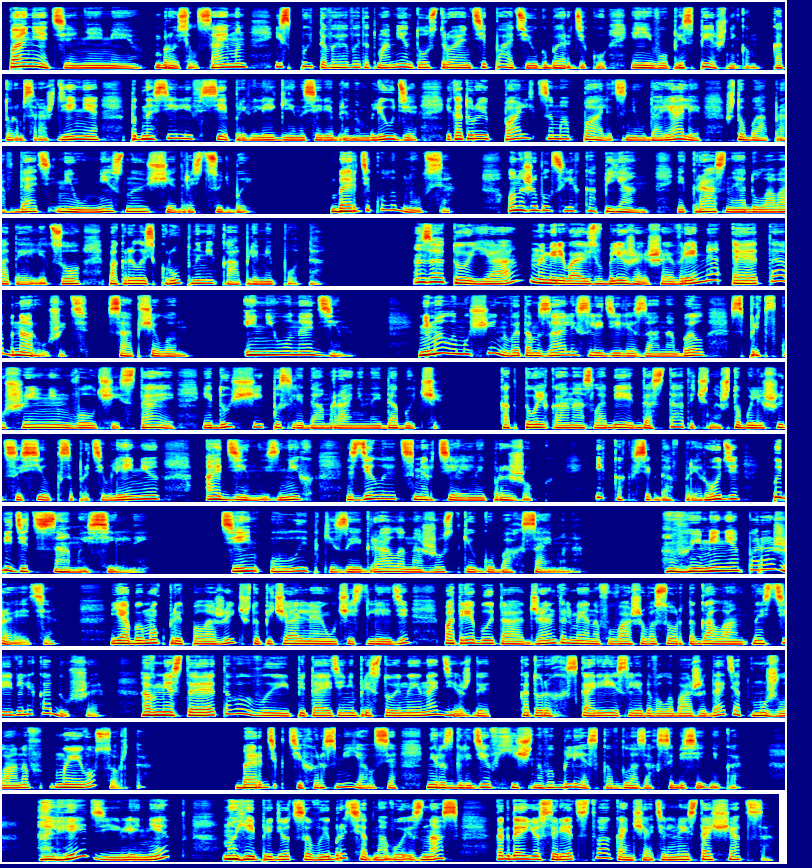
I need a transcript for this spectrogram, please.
«Понятия не имею», — бросил Саймон, испытывая в этот момент острую антипатию к Бердику и его приспешникам, которым с рождения подносили все привилегии на серебряном блюде и которые пальцем о палец не ударяли, чтобы оправдать неуместную щедрость судьбы. Бердик улыбнулся. Он уже был слегка пьян, и красное одуловатое лицо покрылось крупными каплями пота. «Зато я намереваюсь в ближайшее время это обнаружить», — сообщил он. И не он один. Немало мужчин в этом зале следили за Аннабелл с предвкушением волчьей стаи, идущей по следам раненой добычи. Как только она ослабеет достаточно, чтобы лишиться сил к сопротивлению, один из них сделает смертельный прыжок. И, как всегда в природе, победит самый сильный. Тень улыбки заиграла на жестких губах Саймона. «Вы меня поражаете. Я бы мог предположить, что печальная участь леди потребует от джентльменов вашего сорта галантности и великодушия. А вместо этого вы питаете непристойные надежды, которых скорее следовало бы ожидать от мужланов моего сорта». Бердик тихо рассмеялся, не разглядев хищного блеска в глазах собеседника. Леди или нет, но ей придется выбрать одного из нас, когда ее средства окончательно истощатся.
